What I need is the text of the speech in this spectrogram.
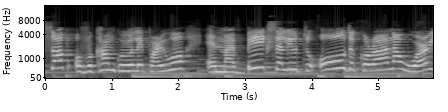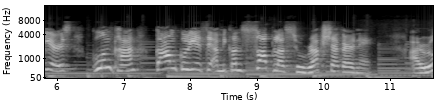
চব অভাৰকাম কৰিবলৈ পাৰিব and my big salute to all the corona warriors কোন খান কাম কৰি আছে আমি খান চব লা সুৰক্ষাৰ কাৰণে। আৰু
